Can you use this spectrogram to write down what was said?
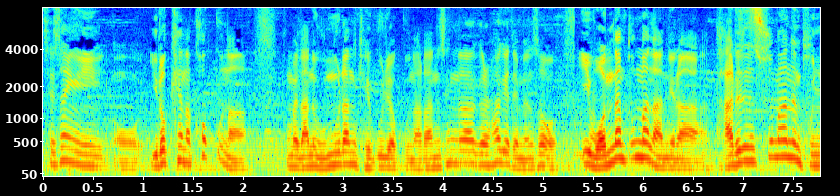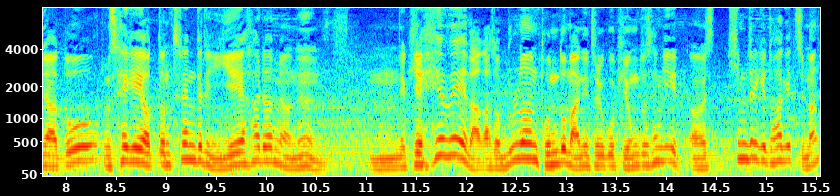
세상이 어, 이렇게나 컸구나. 정말 나는 우물한 개구리였구나 라는 생각을 하게 되면서 이 원단뿐만 아니라 다른 수많은 분야도 좀 세계의 어떤 트렌드를 이해하려면은 음, 이렇게 해외에 나가서 물론 돈도 많이 들고 비용도 생기 어, 힘들기도 하겠지만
